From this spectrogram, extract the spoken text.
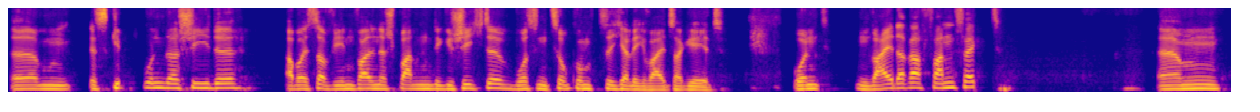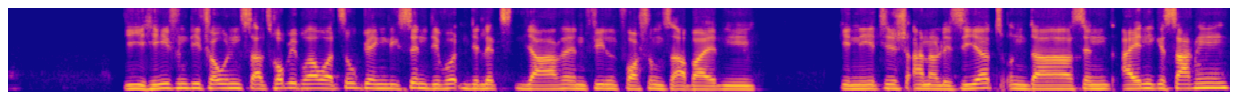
Ähm, es gibt Unterschiede, aber es ist auf jeden Fall eine spannende Geschichte, wo es in Zukunft sicherlich weitergeht. Und ein weiterer Fun Fact. Ähm, die Hefen, die für uns als Hobbybrauer zugänglich sind, die wurden die letzten Jahre in vielen Forschungsarbeiten genetisch analysiert und da sind einige Sachen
